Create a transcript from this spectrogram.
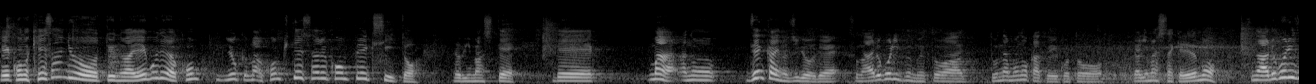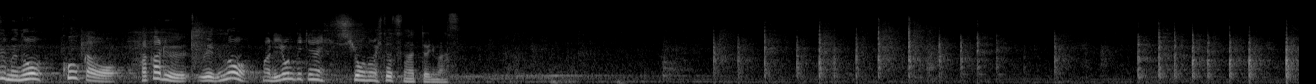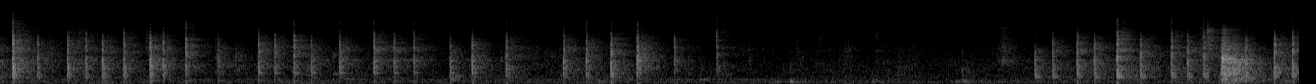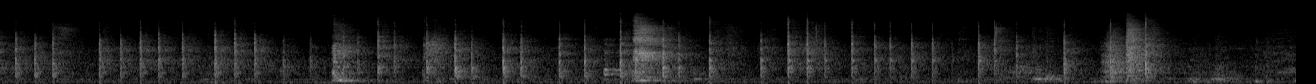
で、この計算量というのは英語ではよくまあコンピュテーショナルコンプレクシーと呼びまして、で、まあ、あの前回の授業でそのアルゴリズムとはどんなものかということをやりましたけれども、そのアルゴリズムの効果を測る上での理論的な指標の一つとなっております。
